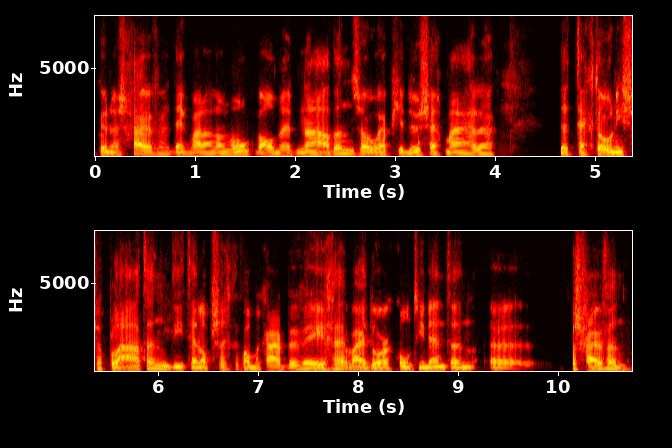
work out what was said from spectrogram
kunnen schuiven. Denk maar aan een honkbal met naden. Zo heb je dus zeg maar de tektonische platen die ten opzichte van elkaar bewegen, waardoor continenten verschuiven.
